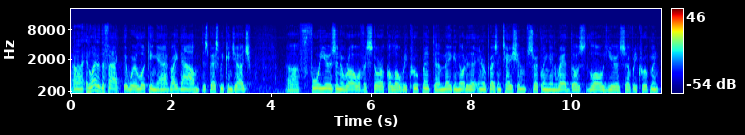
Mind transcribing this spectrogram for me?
uh, in light of the fact that we're looking at, right now, as best we can judge, uh, four years in a row of historical low recruitment. Uh, Megan noted that in her presentation, circling in red those low years of recruitment.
